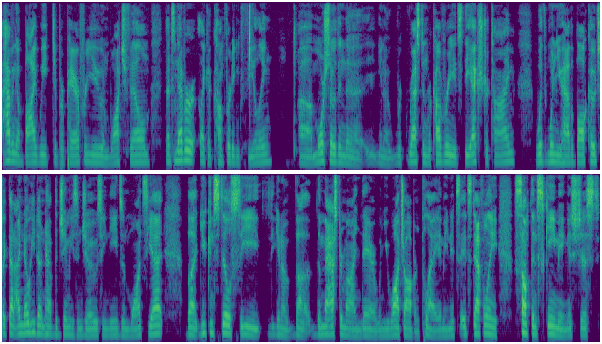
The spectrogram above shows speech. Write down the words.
having a bye week to prepare for you and watch film, that's never like a comforting feeling uh, more so than the you know rest and recovery. It's the extra time with when you have a ball coach like that. I know he doesn't have the Jimmys and Joes he needs and wants yet, but you can still see you know the the mastermind there when you watch Auburn play. I mean, it's it's definitely something scheming. It's just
